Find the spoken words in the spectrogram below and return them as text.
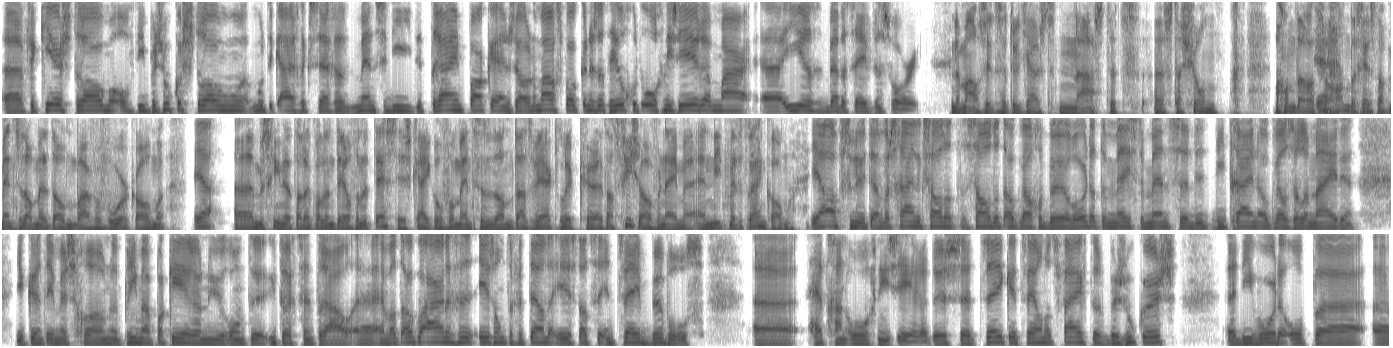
verkeersstromen of die bezoekersstromen, moet ik eigenlijk zeggen. Mensen die de trein pakken en zo. Normaal gesproken kunnen ze dat heel goed organiseren. Maar hier is het better safe than sorry. Normaal zitten ze natuurlijk juist naast het uh, station. Omdat het zo handig is dat mensen dan met het openbaar vervoer komen. Ja. Uh, misschien dat dat ook wel een deel van de test is. Kijken hoeveel mensen er dan daadwerkelijk uh, het advies overnemen en niet met de trein komen. Ja, absoluut. En waarschijnlijk zal dat, zal dat ook wel gebeuren hoor. Dat de meeste mensen die, die trein ook wel zullen mijden. Je kunt immers gewoon prima parkeren nu rond de Utrecht Centraal. en wat ook wel aardig is om te vertellen is dat ze in twee bubbels het gaan organiseren. Dus uh, twee keer 250 bezoekers. Uh, die worden op,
